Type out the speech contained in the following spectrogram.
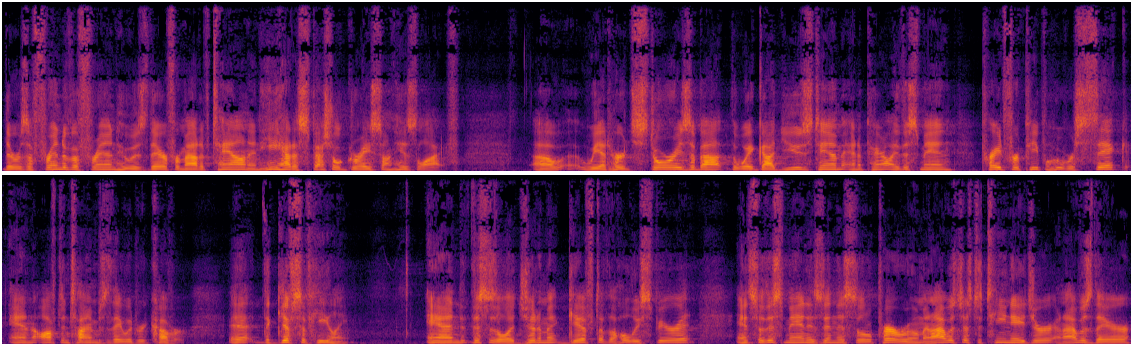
There was a friend of a friend who was there from out of town, and he had a special grace on his life. Uh, we had heard stories about the way God used him, and apparently, this man prayed for people who were sick, and oftentimes they would recover. Uh, the gifts of healing. And this is a legitimate gift of the Holy Spirit. And so this man is in this little prayer room, and I was just a teenager, and I was there,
